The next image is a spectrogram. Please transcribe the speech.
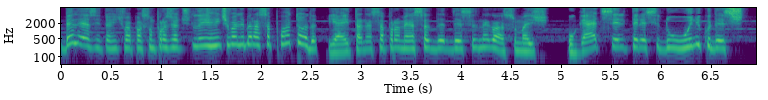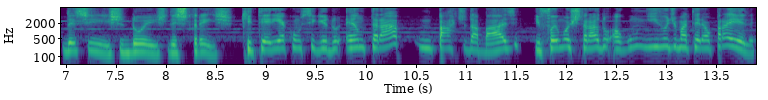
Beleza, então a gente vai passar um projeto de lei e a gente vai liberar essa porra toda. E aí tá nessa promessa de, desse negócio, mas o Gats, ele teria sido o único desses, desses dois, desses três, que teria conseguido entrar em parte da base e foi mostrado algum nível de material para ele.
